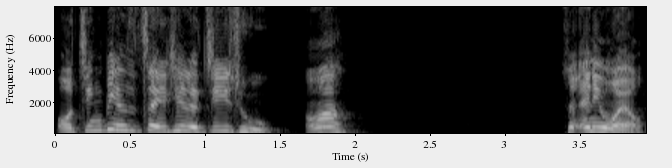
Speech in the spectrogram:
哦。晶片是这一切的基础，好吗？所以，anyway 哦，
